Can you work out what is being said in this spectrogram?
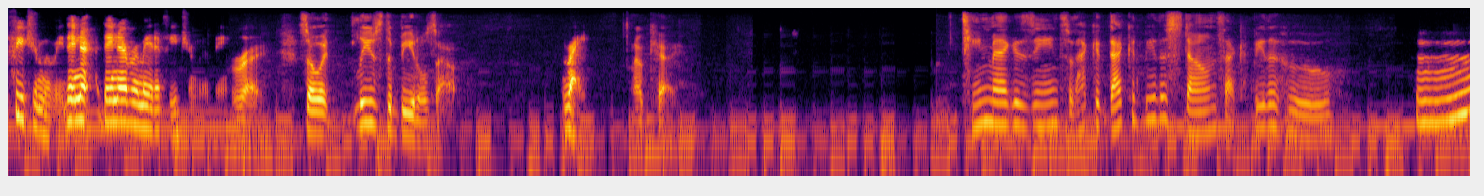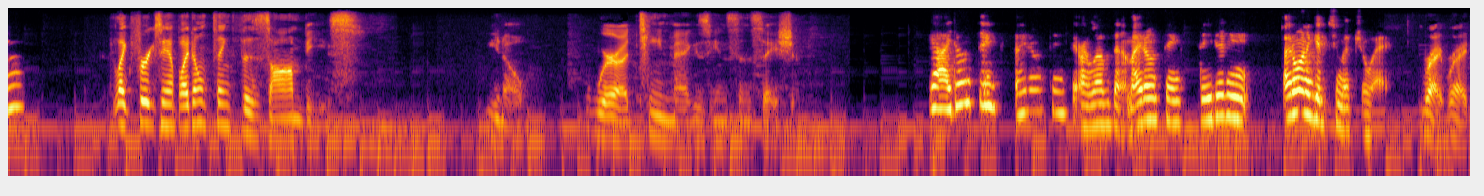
a feature movie? They ne- they never made a feature movie. Right. So it leaves the Beatles out. Right. Okay. Teen magazine, so that could that could be the Stones, that could be the Who. hmm Like for example, I don't think the Zombies, you know, were a teen magazine sensation. Yeah, I don't think I don't think they, I love them. I don't think they didn't. I don't want to give too much away. Right, right.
